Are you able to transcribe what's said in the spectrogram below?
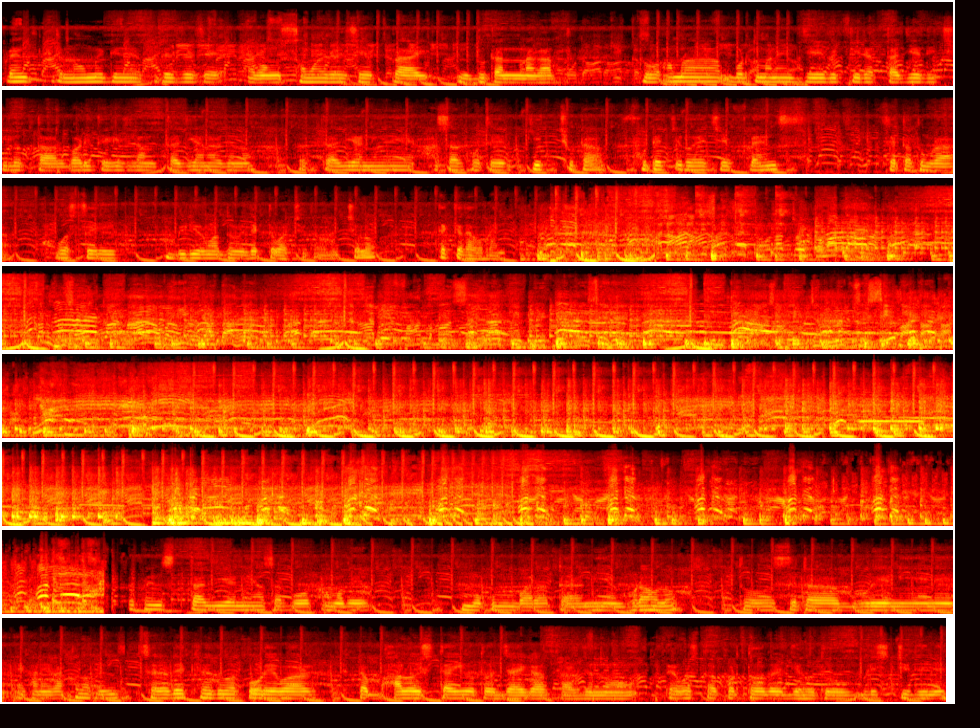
Friends এটা no মিটিংয়ের footage রয়েছে এবং সময় রয়েছে প্রায় দুটার নাগাদ। তো আমরা বর্তমানে যে ব্যক্তিরা তাজিয়া দিচ্ছিল, তার বাড়িতে গেছিলাম তাজিয়া আনার জন্য। তাজিয়া নিয়ে আসার পথে কিছুটা ফুটেজ রয়েছে ফ্রেন্ডস সেটা তোমরা অবশ্যই এই ভিডিওর মাধ্যমে দেখতে পাচ্ছ তাহলে। চলো, দেখতে থাকো ফ্রেন্ড जनाब फातिमा सहरा के बेटे ऐसे हैं जिनके रास्ते जन्नत से सेब आता था ফ্রেন্ডস তাজিয়ে নিয়ে আসার পর আমাদের মুকুমবাড়াটা নিয়ে ঘোরা হলো। তো সেটা ঘুরে নিয়ে এনে এখানে রাখা হলো ফ্রেন্ডস সেটা রেখে দেওয়ার পর এবার একটা ভালো স্থায়ীগত জায়গা তার জন্য ব্যবস্থা করতে হবে। যেহেতু বৃষ্টির দিনে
